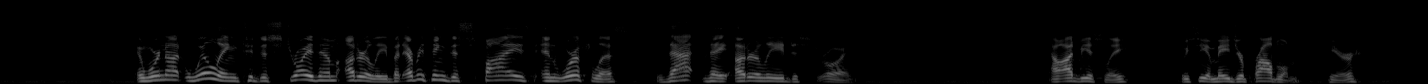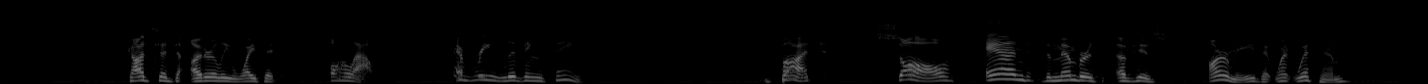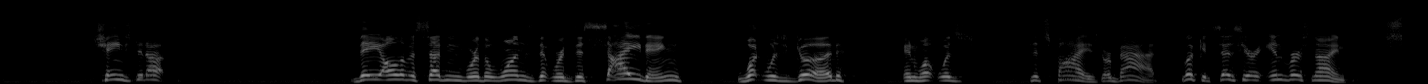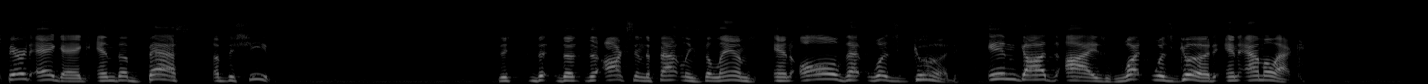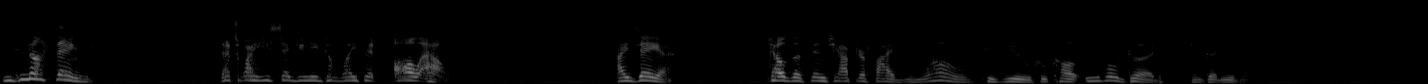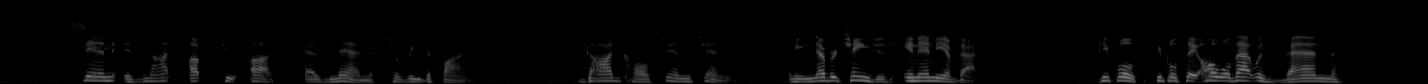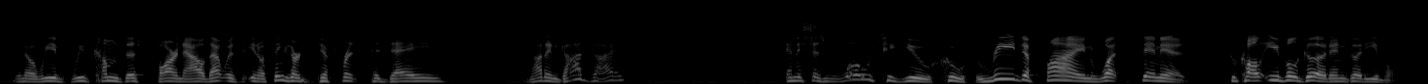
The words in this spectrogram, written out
And we're not willing to destroy them utterly, but everything despised and worthless, that they utterly destroyed. Now, obviously, we see a major problem here. God said to utterly wipe it all out, every living thing. But Saul and the members of his army that went with him changed it up. They all of a sudden were the ones that were deciding what was good and what was despised or bad. Look, it says here in verse 9 spared Agag and the best of the sheep. The, the, the, the, oxen, the fatlings, the lambs, and all that was good. In God's eyes, what was good in Amalek? Nothing. That's why he said you need to wipe it all out. Isaiah tells us in chapter 5 Woe to you who call evil good and good evil. Sin is not up to us as men to redefine. God calls sin sin, and he never changes in any of that. People, people say, oh, well, that was then you know, we've, we've come this far now. That was, you know, things are different today. Not in God's eyes. And it says, Woe to you who redefine what sin is, who call evil good and good evil.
